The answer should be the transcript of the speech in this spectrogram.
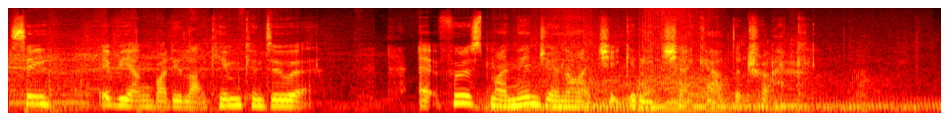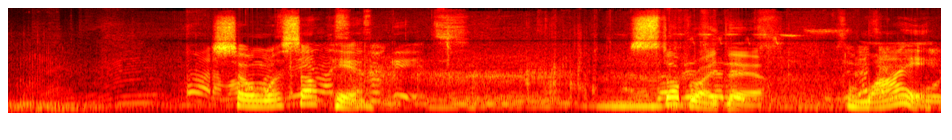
See, if a young buddy like him can do it. At first, my ninja and I cheekily check out the track. So what's up here? Stop right there. Why?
